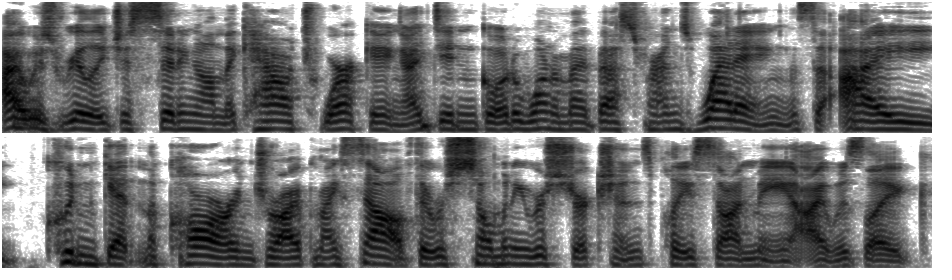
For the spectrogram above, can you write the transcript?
I was really just sitting on the couch working. I didn't go to one of my best friend's weddings. I couldn't get in the car and drive myself. There were so many restrictions placed on me. I was like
